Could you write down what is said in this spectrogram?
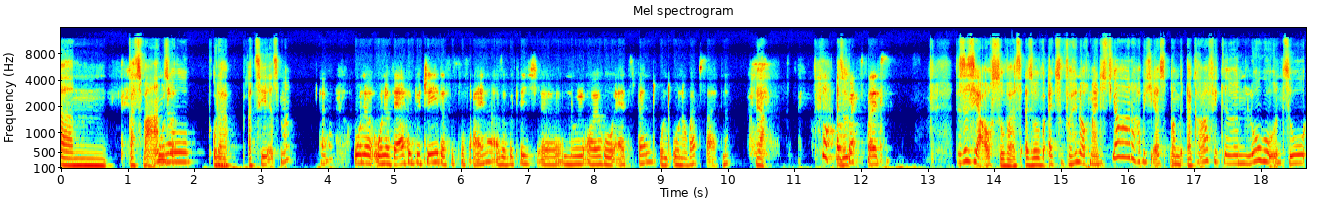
Ähm, was waren Ohne, so, oder mhm. erzähl erst mal. Ja, ohne, ohne Werbebudget, das ist das eine, also wirklich äh, 0 Euro Adspend und ohne Website, ne? Ja. Also, Website. Das ist ja auch sowas. Also als du vorhin auch meintest, ja, da habe ich erst mal mit einer Grafikerin Logo und so.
